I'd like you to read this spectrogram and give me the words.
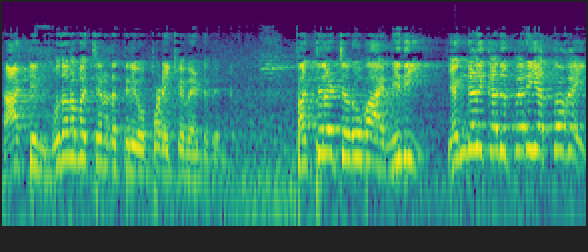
நாட்டின் முதலமைச்சரிடத்திலே ஒப்படைக்க வேண்டும் என்று. பத்து லட்சம் ரூபாய் நிதி. எங்களுக்கு அது பெரிய தொகை.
